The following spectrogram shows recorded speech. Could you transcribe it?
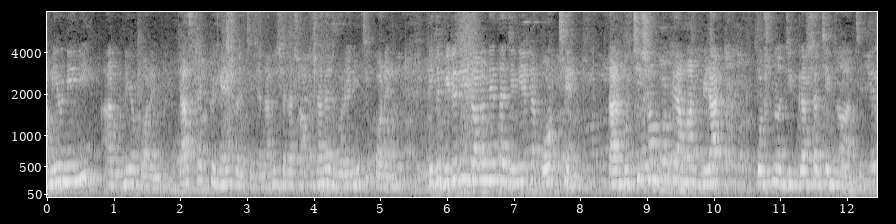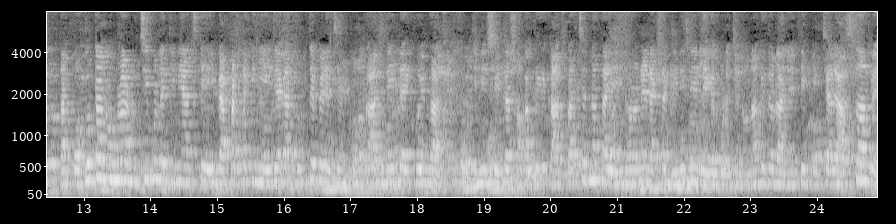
আমিও নিইনি আর উনিও করেন। জাস্ট একটু হেট হয়েছিলেন। আমি সেটা সঙ্গে সঙ্গে ধরে নিয়েছি করেননি কিন্তু বিরোধী দলনেতা যিনি এটা করছেন, তার রুচি সম্পর্কে আমার বিরাট প্রশ্ন, জিজ্ঞাসা চিহ্ন আছে। তার কতটা নোংরা রুচি বলে তিনি আজকে এই ব্যাপারটাকে নিয়ে এই জায়গায় তুলতে পেরেছেন, কোনো কাজ নেই তাই খই ভাত তিনি সেটা সকাল থেকে কাজ পাচ্ছেন না, তাই এই ধরনের একটা জিনিস নিয়ে লেগে পড়েছেন। ওনাকে তো রাজনৈতিক পিকচারে আসতে হবে।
